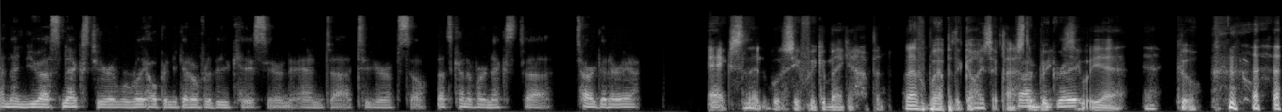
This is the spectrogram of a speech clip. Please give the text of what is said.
and then US next year. And we're really hoping to get over to the UK soon and uh, to Europe. So that's kind of our next uh, target area. Excellent. We'll see if we can make it happen. We'll have a word with the guys at Glastonbury. That'd be great. What, yeah. Yeah. Cool.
